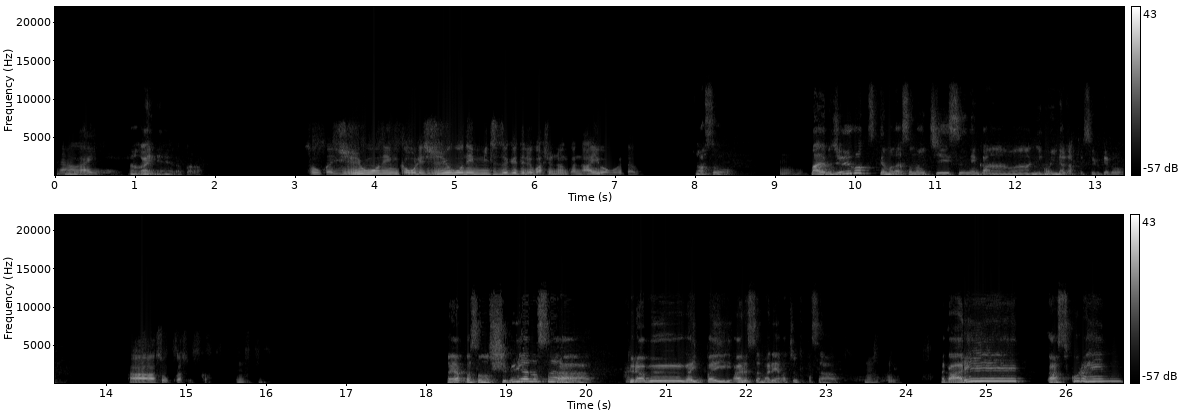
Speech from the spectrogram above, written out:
長いね、うん、長いね、だから。そうか、15年か。俺、15年見続けてる場所なんかないわ、俺多分。あ、そう。うん、まあでも15っつってもだそのうち数年間は日本いなかったりするけど。ああ、そっかそっか。うん、やっぱその渋谷のさ、クラブがいっぱいあるさ、丸山町とかさ、うんうん、なんかあれ、あそこら辺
